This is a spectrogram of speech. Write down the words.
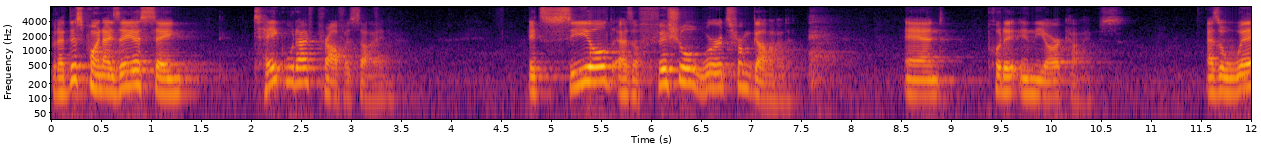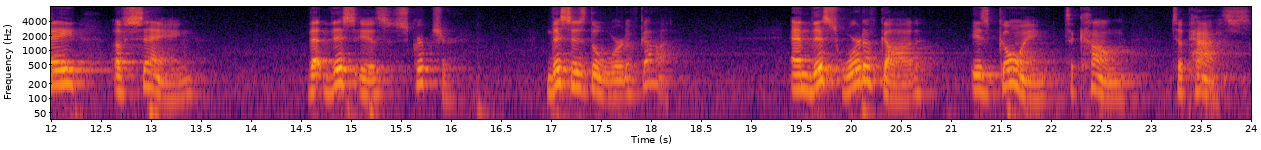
but at this point, Isaiah is saying, Take what I've prophesied. It's sealed as official words from God and put it in the archives as a way of saying that this is Scripture. This is the Word of God. And this Word of God is going to come to pass.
